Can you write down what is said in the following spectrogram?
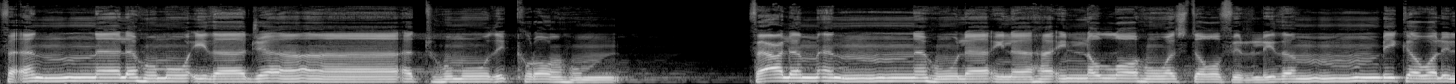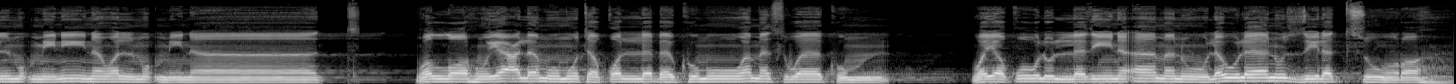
فانى لهم إذا جاءتهم ذكراهم. فاعلم أنه لا إله إلا الله واستغفر لذنبك وللمؤمنين والمؤمنات. والله يعلم متقلبكم ومثواكم. ويقول الذين آمنوا لولا نزلت سورة.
